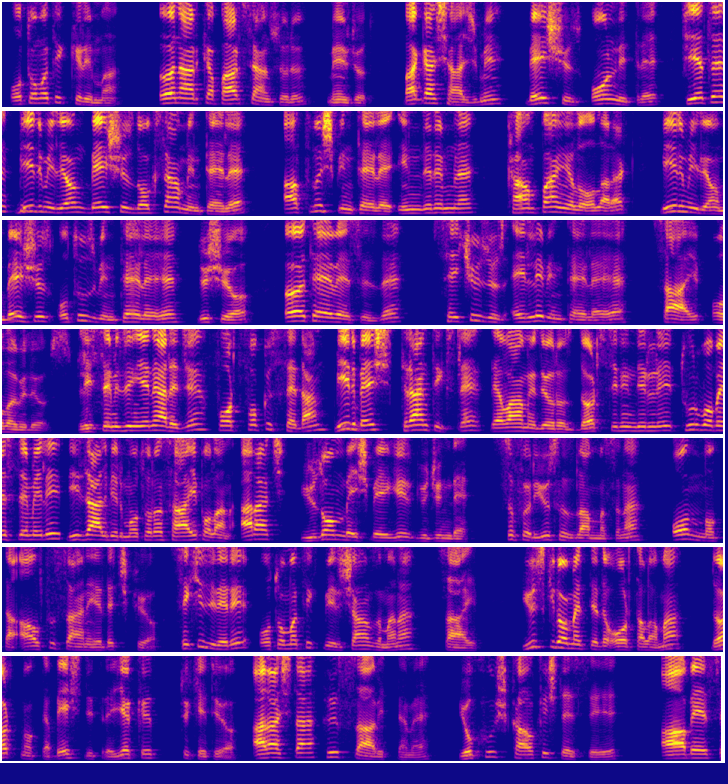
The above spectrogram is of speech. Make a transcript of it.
otomatik klima, ön arka park sensörü mevcut. Bagaj hacmi 510 litre, fiyatı 1 milyon 590 bin TL, 60 bin TL indirimle kampanyalı olarak 1 milyon 530 bin TL'ye düşüyor. ÖTV'siz de 850 bin TL'ye sahip olabiliyoruz. Listemizin yeni aracı Ford Focus Sedan 1.5 Trentix ile devam ediyoruz. 4 silindirli, turbo beslemeli, dizel bir motora sahip olan araç 115 beygir gücünde 0-100 hızlanmasına 10.6 saniyede çıkıyor. 8 ileri otomatik bir şanzımana sahip. 100 kilometrede ortalama 4.5 litre yakıt tüketiyor. Araçta hız sabitleme, yokuş kalkış desteği, ABS,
